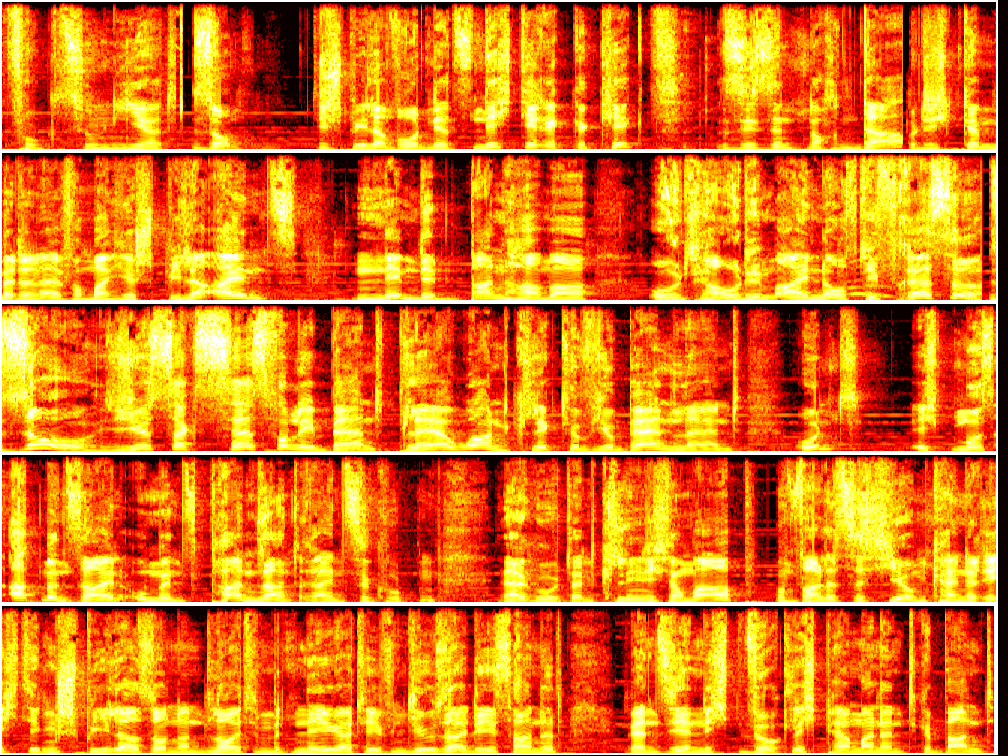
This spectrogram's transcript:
funktioniert. So, die Spieler wurden jetzt nicht direkt gekickt. Sie sind noch da. Und ich gönne mir dann einfach mal hier Spieler 1. Nimm den Bannhammer und hau dem einen auf die Fresse. So, you successfully banned Player 1. Click to view Banland. Und ich muss Admin sein, um ins Panland reinzugucken. Na gut, dann clean ich nochmal ab. Und weil es sich hier um keine richtigen Spieler, sondern Leute mit negativen User-IDs handelt, werden sie ja nicht wirklich permanent gebannt.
